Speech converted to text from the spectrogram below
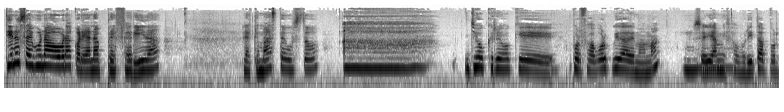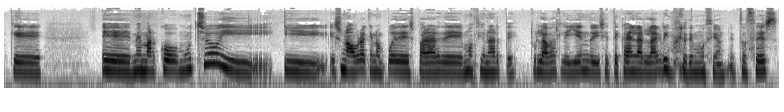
¿tienes alguna obra coreana preferida? ¿La que más te gustó? Ah, yo creo que Por favor, cuida de mamá. Sería mi mm. favorita porque eh, me marcó mucho y, es una obra que no puedes parar de emocionarte. Tú la vas leyendo y se te caen las lágrimas de emoción. Entonces,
